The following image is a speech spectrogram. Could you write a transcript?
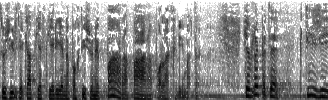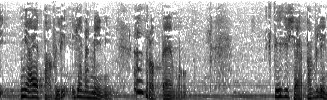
τους ήρθε κάποια ευκαιρία να αποκτήσουν πάρα πάρα πολλά χρήματα. Και βλέπετε κτίζει μια έπαυλη για να μείνει. Άνθρωπέ μου κτίζεις έπαυλη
